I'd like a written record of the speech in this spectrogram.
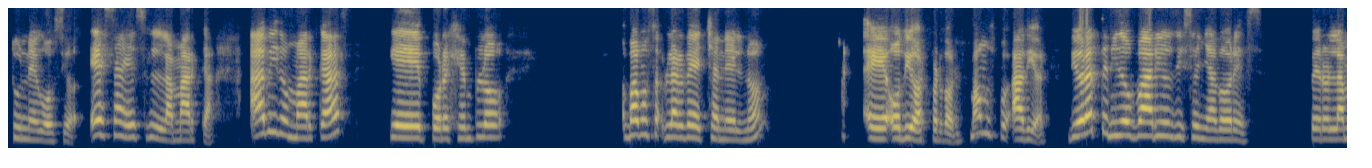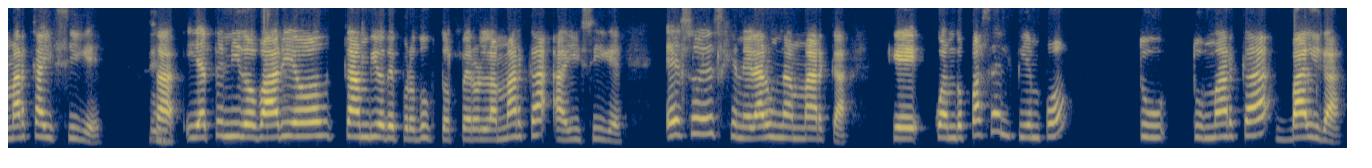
tu negocio. Esa es la marca. Ha habido marcas que, por ejemplo, vamos a hablar de Chanel, ¿no? Eh, o Dior, perdón. Vamos a Dior. Dior ha tenido varios diseñadores, pero la marca ahí sigue. O sea, y ha tenido varios cambios de producto, pero la marca ahí sigue. Eso es generar una marca que cuando pasa el tiempo, tu, tu marca valga,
